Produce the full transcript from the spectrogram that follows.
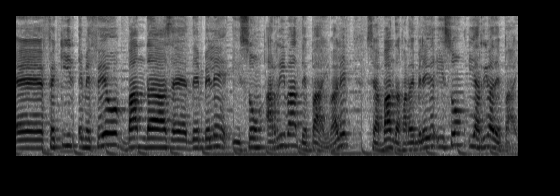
Eh, Fekir MCO, bandas eh, Dembélé y Son arriba de Pai, ¿vale? O sea, bandas para Dembélé y Son y arriba de Pai.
